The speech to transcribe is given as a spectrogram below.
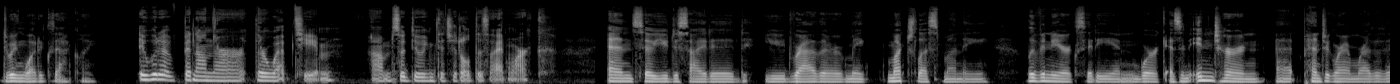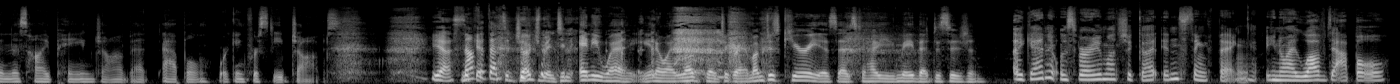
Doing what exactly? It would have been on their, their web team, um, so doing digital design work. And so you decided you'd rather make much less money, live in New York City, and work as an intern at Pentagram rather than this high paying job at Apple working for Steve Jobs. Yes. Not that that's a judgment in any way. You know, I love Pentagram. I'm just curious as to how you made that decision. Again, it was very much a gut instinct thing. You know, I loved Apple.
